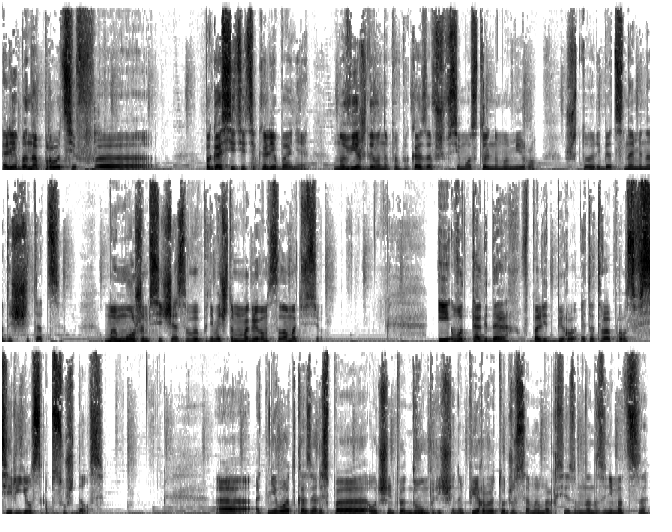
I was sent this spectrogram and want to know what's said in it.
либо, напротив, э, погасить эти колебания, но вежливо показавши всему остальному миру, что, ребят, с нами надо считаться. Мы можем сейчас, вы понимаете, что мы могли вам сломать все. И вот тогда в Политбюро этот вопрос всерьез обсуждался. А, от него отказались по очень по двум причинам. Первый тот же самый марксизм, надо заниматься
